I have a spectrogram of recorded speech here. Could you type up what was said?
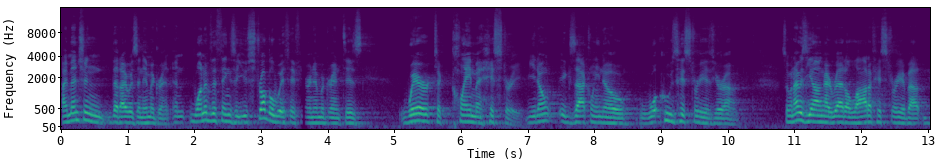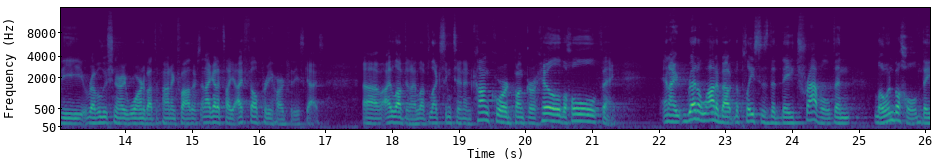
I mentioned that I was an immigrant, and one of the things that you struggle with if you're an immigrant is where to claim a history. You don't exactly know wh whose history is your own. So when I was young, I read a lot of history about the Revolutionary War and about the Founding Fathers, and I gotta tell you, I fell pretty hard for these guys. Uh, I loved it. I loved Lexington and Concord, Bunker Hill, the whole thing. And I read a lot about the places that they traveled, and lo and behold, they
